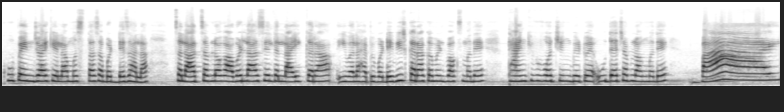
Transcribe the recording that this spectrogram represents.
खूप एन्जॉय केला. मस्त असा बड्डे झाला. चला आजचा ब्लॉग आवडला असेल तर लाईक करा. इवाला हॅपी बड्डे विश करा कमेंट बॉक्समध्ये थँक्यू फॉर वॉचिंग भेटूया उद्याच्या ब्लॉगमध्ये बाय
